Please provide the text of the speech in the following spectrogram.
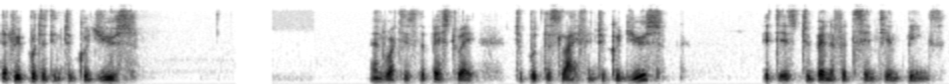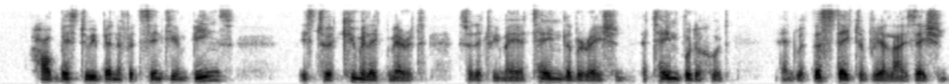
that we put it into good use. And what is the best way to put this life into good use? It is to benefit sentient beings. How best do we benefit sentient beings? Is to accumulate merit so that we may attain liberation, attain Buddhahood, and with this state of realization,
